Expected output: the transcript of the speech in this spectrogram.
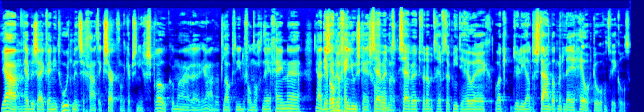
ja, hebben zij, ik weet niet hoe het met ze gaat exact, want ik heb ze niet gesproken. Maar uh, ja, dat loopt in ieder geval nog. Nee, geen, uh, ja, die hebben ook nog geen use case ze gevonden. Hebben het, ze hebben het wat dat betreft ook niet heel erg, wat jullie hadden staan, dat met Leer heel erg doorontwikkeld.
